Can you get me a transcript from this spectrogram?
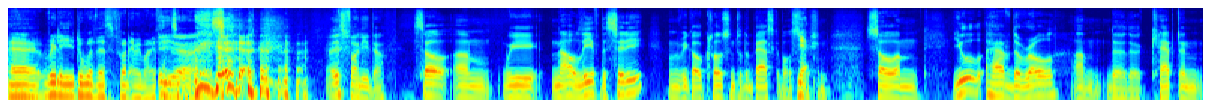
uh, really do with this. What everybody thinks. about it. Yeah. it's funny though. So um, we now leave the city and we go close into the basketball section. Yeah. section. So um, you have the role, um, the the captain,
